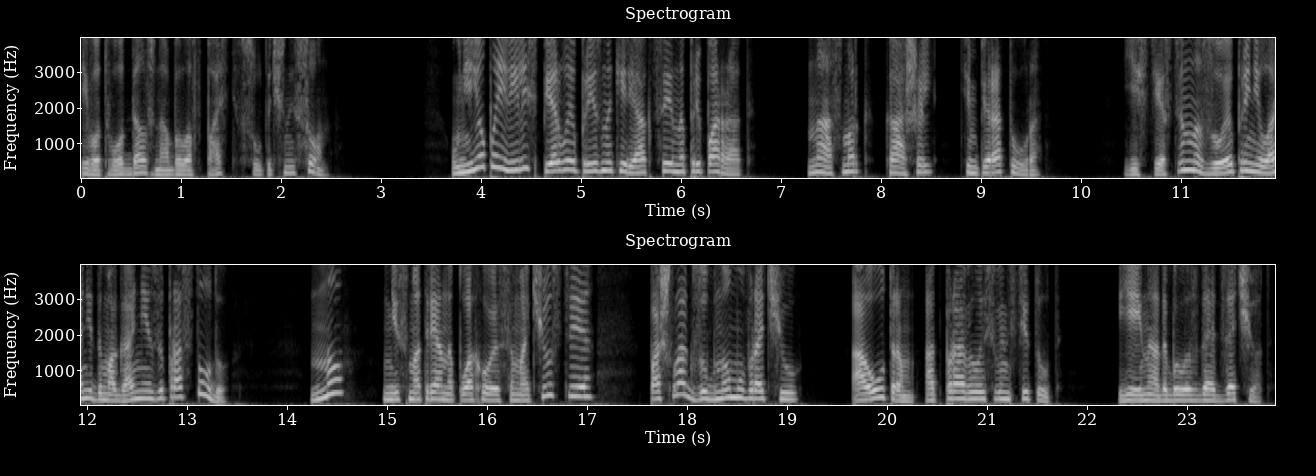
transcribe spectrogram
и вот-вот должна была впасть в суточный сон. У нее появились первые признаки реакции на препарат. Насморк, кашель, температура. Естественно, Зоя приняла недомогание за простуду. Но, несмотря на плохое самочувствие, пошла к зубному врачу, а утром отправилась в институт. Ей надо было сдать зачет.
